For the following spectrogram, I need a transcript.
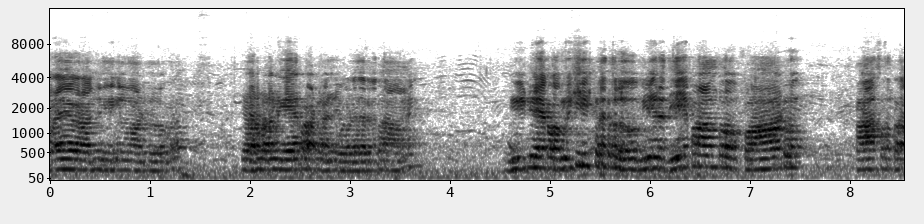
ప్రయోగరాజు మిగిలిన వాటిలో కూడా జరగడానికి ఏర్పాట్లన్నీ కూడా జరుగుతామని వీటి యొక్క విశిష్టతలు మీరు దీపాలతో పాటు కాస్త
